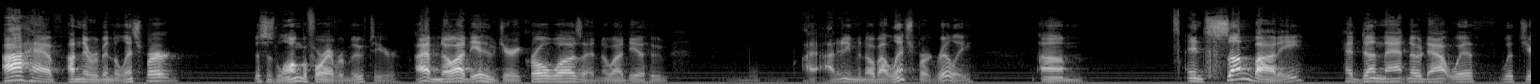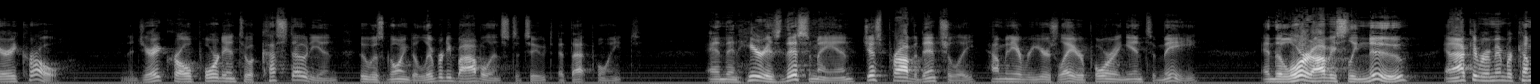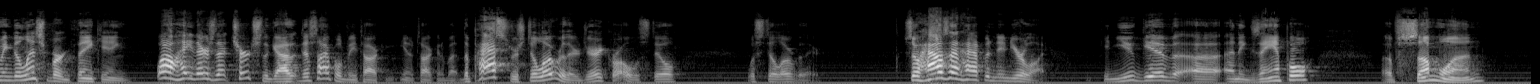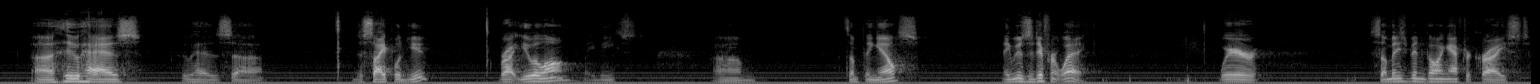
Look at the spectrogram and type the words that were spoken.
I have I've never been to Lynchburg. This is long before I ever moved here. I had no idea who Jerry Kroll was. I had no idea who. I, I didn't even know about Lynchburg really. Um, and somebody had done that, no doubt, with with Jerry Kroll. And then Jerry Kroll poured into a custodian who was going to Liberty Bible Institute at that point. And then here is this man, just providentially, how many ever years later, pouring into me. And the Lord obviously knew And I can remember coming to Lynchburg thinking, wow, hey, there's that church the guy that discipled me talking, you know, talking about. The pastor's still over there. Jerry Kroll was still was still over there. So how's that happened in your life? Can you give uh, an example of someone uh, who has who has uh, discipled you, brought you along? Maybe um, something else. Maybe it was a different way, where somebody's been going after Christ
